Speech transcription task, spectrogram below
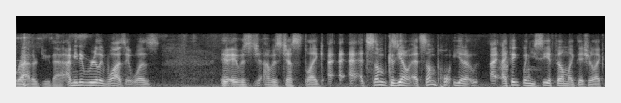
rather do that. I mean, it really was. It was. It, it was. I was just like I, I, at some because you know at some point you know I, I think when you see a film like this you're like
